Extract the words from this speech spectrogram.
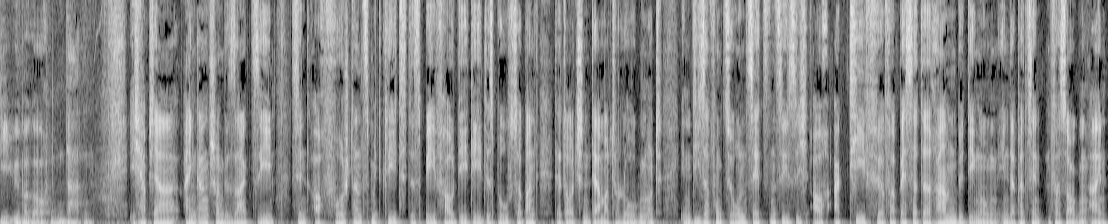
die übergeordneten Daten. Ich habe ja eingangs schon gesagt, Sie sind auch Vorstandsmitglied des BVDD, des Berufsverband der deutschen Dermatologen und in dieser Funktion setzen Sie sich auch aktiv für verbesserte Rahmenbedingungen in der Patientenversorgung ein.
